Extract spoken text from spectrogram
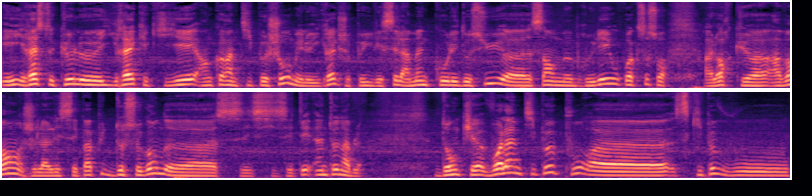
Et il reste que le Y qui est encore un petit peu chaud. Mais le Y, je peux y laisser la main collée dessus sans me brûler ou quoi que ce soit. Alors qu'avant, je la laissais pas plus de deux secondes. C'était intenable. Donc voilà un petit peu pour ce qui peut vous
